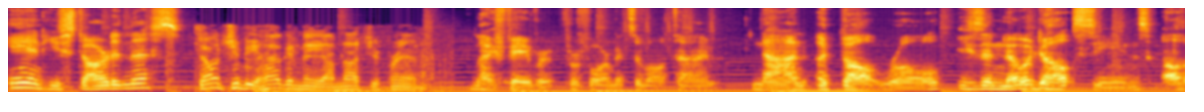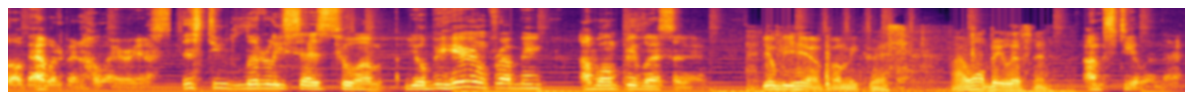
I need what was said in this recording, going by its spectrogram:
And he starred in this. Don't you be hugging me, I'm not your friend. My favorite performance of all time non adult role. He's in no adult scenes, although that would have been hilarious. This dude literally says to him, You'll be hearing from me, I won't be listening. You'll be hearing from me, Chris. I won't be listening. I'm stealing that.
